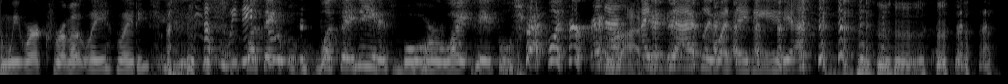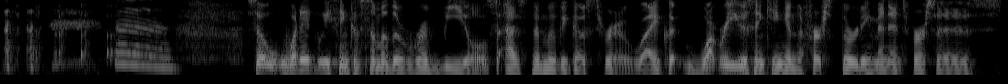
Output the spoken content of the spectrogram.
Can we work remotely, ladies? We did What they what they need is more white people traveling around. That's Right. exactly what they need. Yeah. So, what did we think of some of the reveals as the movie goes through? Like, what were you thinking in the first 30 minutes versus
